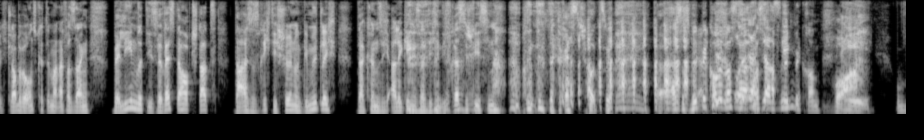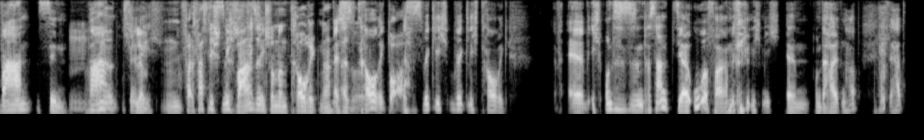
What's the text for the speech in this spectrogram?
ich glaube, bei uns könnte man einfach sagen, Berlin wird die Silvesterhauptstadt, da ist es richtig schön und gemütlich, da können sich alle gegenseitig in die Fresse schießen und der Rest schaut zu. Hast du es mitbekommen, was da was da hab's abging? mitbekommen. Boah. Ey. Wahnsinn. Hm, Wahnsinnig. Hm, Fast nicht, nicht Wahnsinn, sondern traurig, ne? Es also, ist traurig. boah. Es ist wirklich, wirklich traurig. Äh, ich, und es ist interessant, der Uber-Fahrer, mit dem ich mich ähm, unterhalten habe, der hat,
